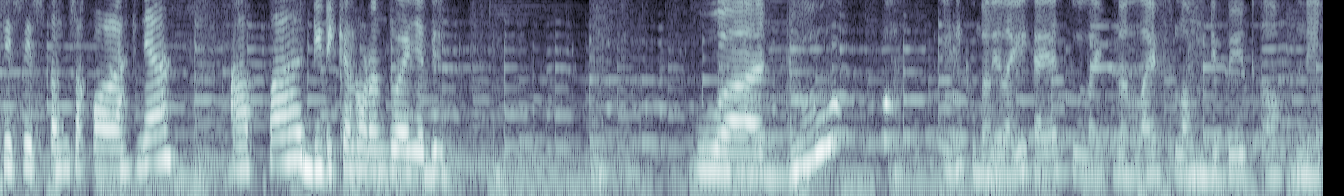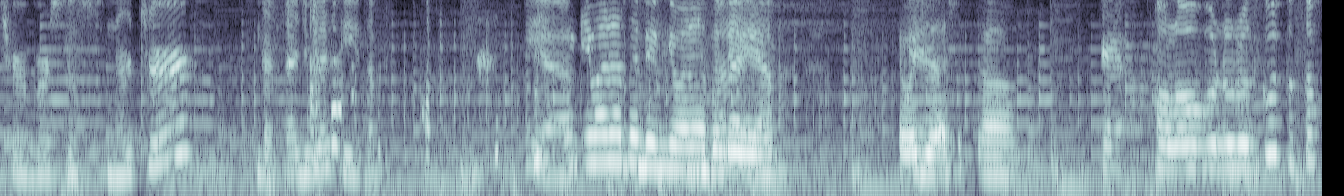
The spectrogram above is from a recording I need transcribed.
si sistem sekolahnya apa didikan orang tuanya Din? Waduh, ini kembali lagi kayak to like the lifelong debate of nature versus nurture. Enggak ada juga sih, tapi iya. Gimana tuh Din? Gimana, tuh Gimana Din? ya? Coba jelasin dong. Kayak kalau menurutku tetap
